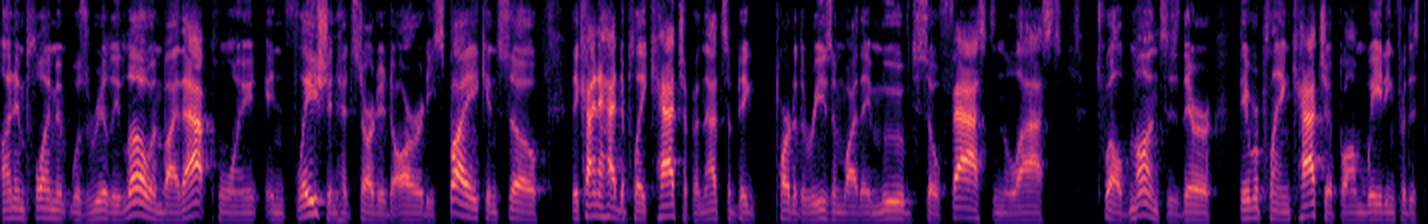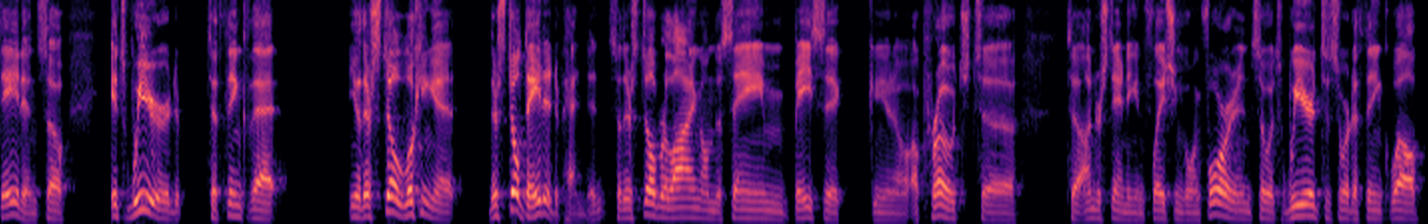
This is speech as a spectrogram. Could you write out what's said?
unemployment was really low, and by that point, inflation had started to already spike, and so they kind of had to play catch up, and that's a big part of the reason why they moved so fast in the last 12 months is they're they were playing catch up on waiting for this data, and so it's weird to think that you know they're still looking at they're still data dependent so they're still relying on the same basic you know approach to to understanding inflation going forward. And so it's weird to sort of think well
